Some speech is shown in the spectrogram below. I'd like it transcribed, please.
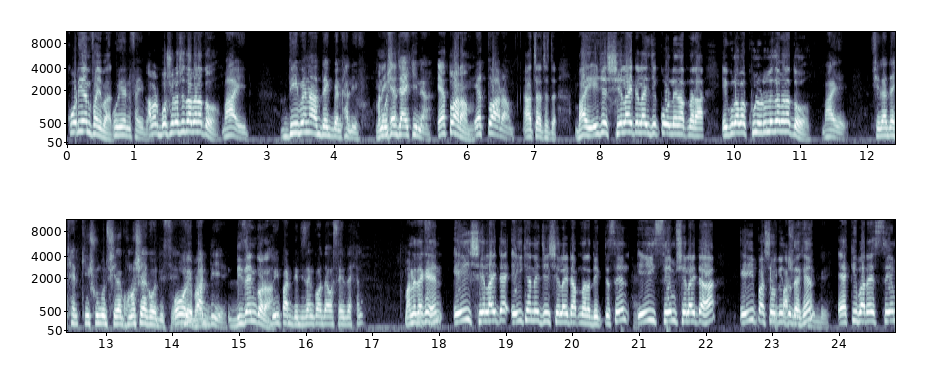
কোরিয়ান ফাইবার কোরিয়ান ফাইবার আবার বসে বসে যাবে না তো? ভাই দিবেন আর দেখবেন খালি। মানে বসে যায় কিনা। এত আরাম। এত আরাম। আচ্ছা আচ্ছা আচ্ছা। ভাই এই যে সেলাই টেলাই যে করলেন আপনারা এগুলো আবার খুলে টুলে যাবে না তো? ভাই শিলা দেখেন কি সুন্দর শিলা ঘন শিলা করে দিচ্ছে ওরে দুই ভাই দিয়ে। ডিজাইন করা। দুই পাট দিয়ে ডিজাইন করে দেওয়া সেই দেখেন। মানে দেখেন এই সেলাইটা এইখানে যে সেলাইটা আপনারা দেখতেছেন এই সেম সেলাইটা এই পাশেও কিন্তু দেখেন। একেবারে সেম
